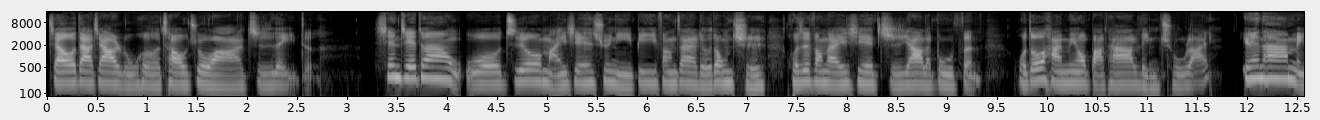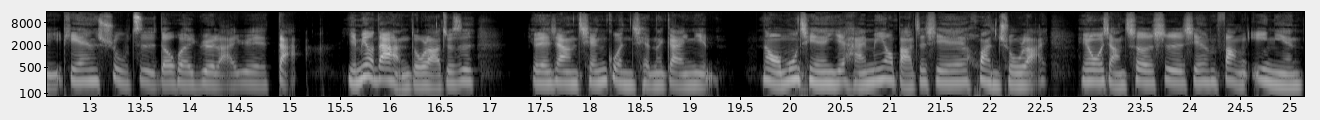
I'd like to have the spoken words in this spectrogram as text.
教大家如何操作啊之类的。现阶段我只有买一些虚拟币放在流动池，或是放在一些质押的部分，我都还没有把它领出来，因为它每天数字都会越来越大，也没有大很多啦，就是有点像钱滚钱的概念。那我目前也还没有把这些换出来。因为我想测试，先放一年，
